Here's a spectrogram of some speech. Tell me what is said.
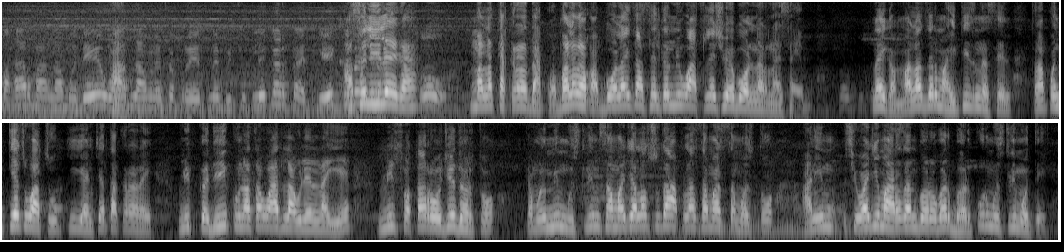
महार मांगामध्ये वाद लावण्याचा प्रयत्न बिचुकले करतायत. हे खरं असं आहे लिहिलंय का? हो. मला तक्रार दाखवा. मला बघा बोलायचं असेल तर मी वाचल्याशिवाय बोलणार नाही साहेब. नाही का? मला जर माहितीच नसेल तर आपण तेच वाचू की यांच्या तक्रार आहे. मी कधीही कुणाचा वाद लावलेला नाही आहे मी स्वतः रोजे धरतो. त्यामुळे मी मुस्लिम समाजाला सुद्धा आपला समाज समजतो. आणि शिवाजी महाराजांबरोबर भरपूर मुस्लिम होते.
